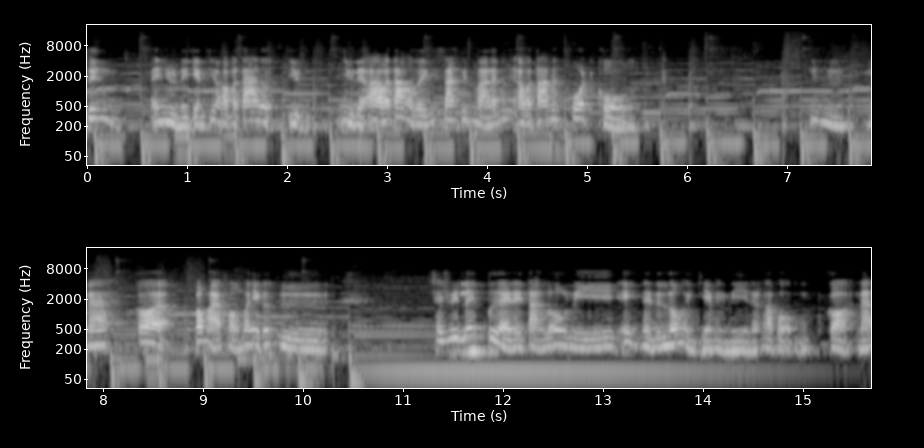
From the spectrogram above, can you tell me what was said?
ซึ่งเป็นอยู่ในเกมที่อวตารอยู่อยู่ในอวตารของตัวเองที่สร้างขึ้นมาแล้วมันอวตารมันโคตรโกงอืมนะ ก็เป้าหมายของพระเอกก็คือ ใช้ชีวิตเล่ยเปื่อยในต่างโลกนี้ เอ้ยในในโลกแห่งเกมแห่งนี้นะครับผมก็นะ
